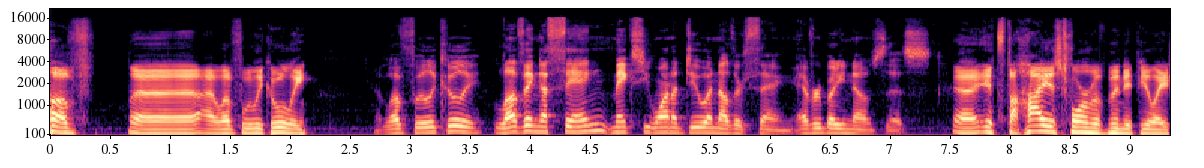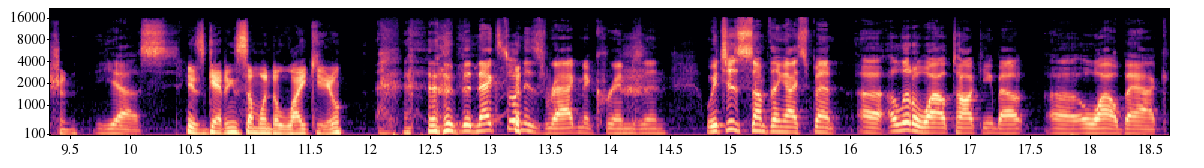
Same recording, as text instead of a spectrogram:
love uh I love Fooly Cooly. I love Fooly Cooly. Loving a thing makes you want to do another thing. Everybody knows this. Uh, it's the highest form of manipulation Yes. is getting someone to like you. the next one is Ragna Crimson, which is something I spent uh, a little while talking about uh, a while back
